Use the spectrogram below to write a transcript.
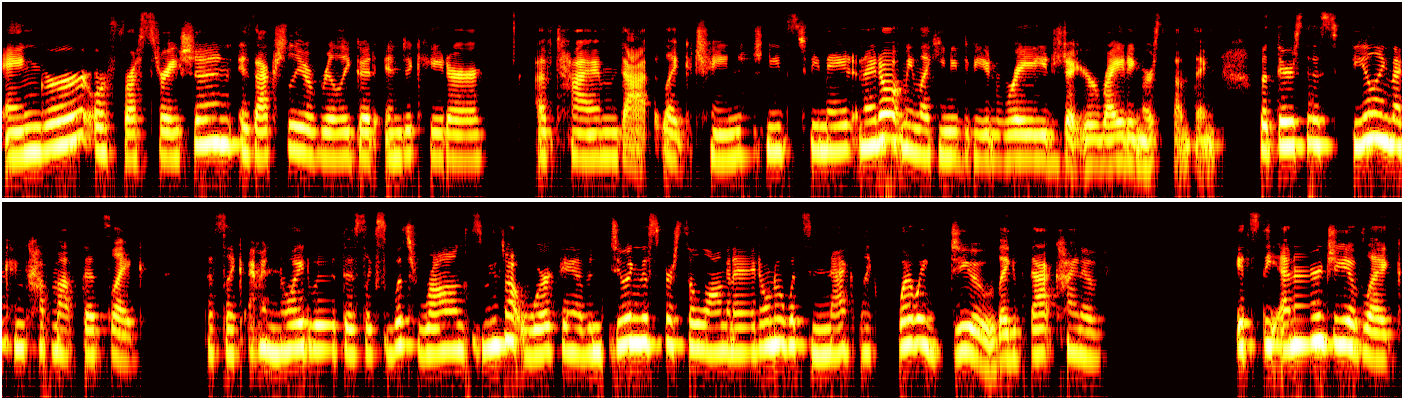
anger or frustration is actually a really good indicator of time that like change needs to be made. And I don't mean like you need to be enraged at your writing or something, but there's this feeling that can come up that's like, that's like, I'm annoyed with this. Like, what's wrong? Something's not working. I've been doing this for so long and I don't know what's next. Like, what do I do? Like, that kind of, it's the energy of like,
